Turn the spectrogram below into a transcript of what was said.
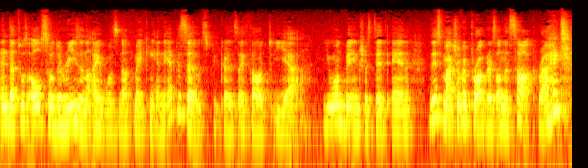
And that was also the reason I was not making any episodes, because I thought, yeah, you won't be interested in this much of a progress on the sock, right?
